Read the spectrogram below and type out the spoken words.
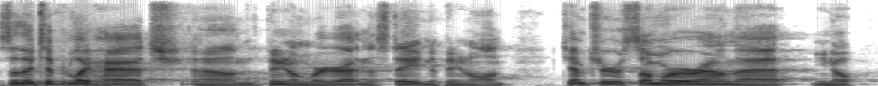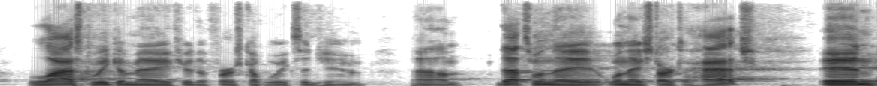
So they typically hatch, um, depending on where you're at in the state and depending on temperature, somewhere around that, you know, last week of May through the first couple weeks of June. Um, that's when they when they start to hatch. And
